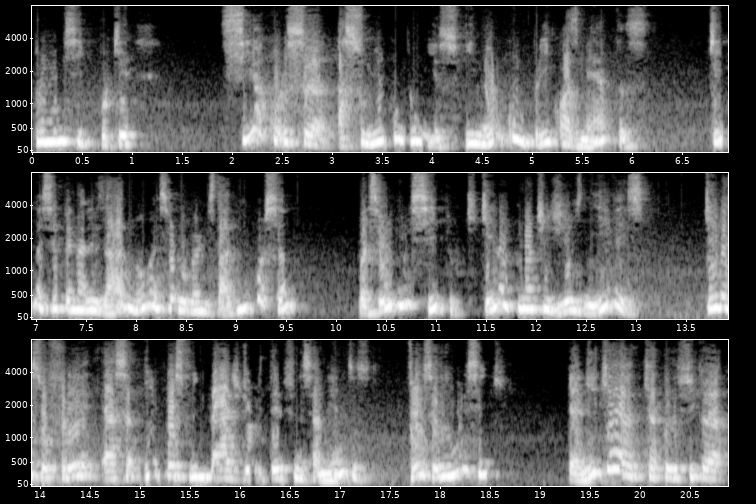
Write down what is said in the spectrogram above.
para o município, porque se a Corsã assumir um compromisso e não cumprir com as metas, quem vai ser penalizado não vai ser o governo do estado nem a Corsã, vai ser o município. Que quem não atingir os níveis, quem vai sofrer essa impossibilidade de obter financiamentos vão ser os municípios. É ali que a, que a coisa fica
